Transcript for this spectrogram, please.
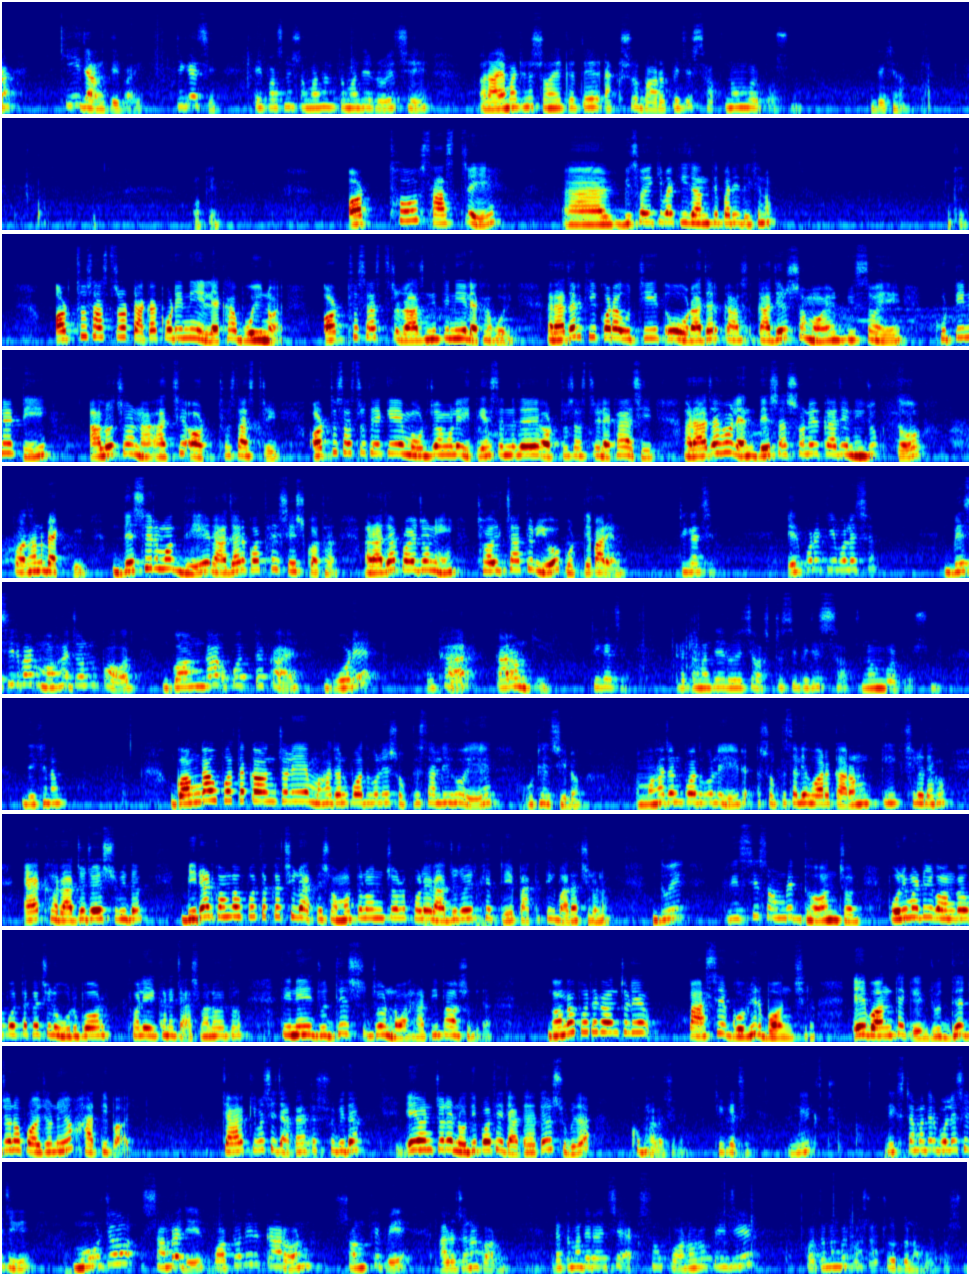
কি জানতে পারি? ঠিক আছে? এই প্রশ্নের সমাধান তোমাদের রয়েছে রায়মার্টিনের সহায়িকাতের একশো বারো পেজের সাত নম্বর প্রশ্ন। দেখে নাও। ওকে অর্থশাস্ত্রে বিষয় কি বা কি জানতে পারি দেখে নাও। অর্থশাস্ত্র টাকা করে নিয়ে লেখা বই নয়, অর্থশাস্ত্র রাজনীতি নিয়ে লেখা বই। রাজার কি করা উচিত ও রাজার কাজ- কাজের সময় বিষয়ে খুঁটিনাটি আলোচনা আছে অর্থশাস্ত্রে। অর্থশাস্ত্র থেকে মৌর্য আমলে ইতিহাস অনুযায়ী অর্থশাস্ত্রে লেখা আছে, রাজা হলেন দেশ শাসনের কাজে নিযুক্ত প্রধান ব্যক্তি। দেশের মধ্যে রাজার কথাই শেষ কথা। রাজা প্রয়োজনে ছলচাতুরিও করতে পারেন। ঠিক আছে? এরপরে কি বলেছে? বেশিরভাগ মহাজন পদ গঙ্গা উপত্যকায় গড়ে ওঠার কারণ কি? ঠিক আছে? এটা তোমাদের রয়েছে অষ্টআশি পেজের সাত নম্বর প্রশ্ন। দেখে নাও। গঙ্গা উপত্যকা অঞ্চলে মহাজন পদগুলি শক্তিশালী হয়ে উঠেছিল। মহাজন পদগুলির শক্তিশালী হওয়ার কারণ কি ছিল দেখো? এক, রাজ্য জয়ের সুবিধা। বিরাট গঙ্গা উপত্যকা ছিল একটি সমতল অঞ্চল, ফলে রাজ্য জয়ের ক্ষেত্রে প্রাকৃতিক বাধা ছিল না। দুই কৃষি সমৃদ্ধ অঞ্চল। পলিমাটির গঙ্গা উপত্যকা ছিল উর্বর, ফলে এখানে চাষ ভালো হতো। তিনি যুদ্ধের জন্য হাতি পাওয়া সুবিধা। গঙ্গা উপত্যকা অঞ্চলে পাশে গভীর বন ছিল। এই বন থেকে যুদ্ধের জন্য প্রয়োজনীয় হাতি পাওয়া যেত। চার কি বলছে যাতায়াতের সুবিধা। এই অঞ্চলে নদীপথে যাতায়াতের সুবিধা খুব ভালো ছিল। ঠিক আছে নেক্সট নেক্সট আমাদের বলেছে যে, মৌর্য সাম্রাজ্যের পতনের কারণ সংক্ষেপে আলোচনা করো। এটা তোমাদের রয়েছে একশো পনেরো পেজের কত নম্বর প্রশ্ন? চোদ্দ নম্বর প্রশ্ন।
